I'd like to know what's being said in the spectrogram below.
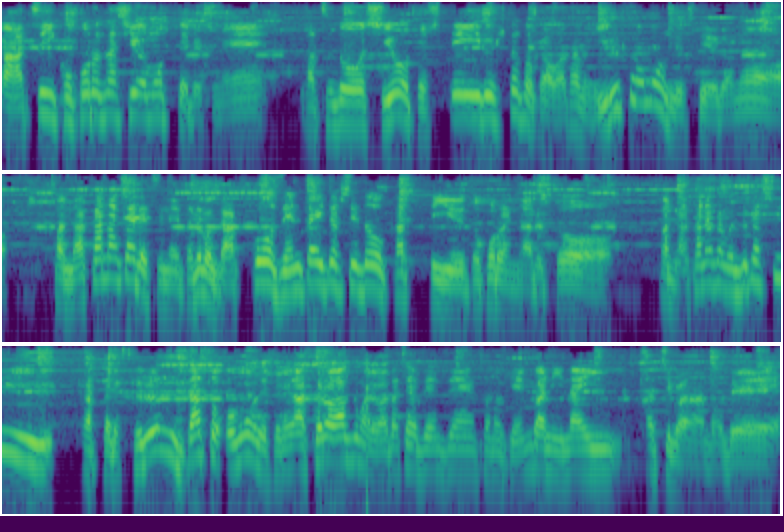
まあ、熱い志を持ってですね、活動しようとしている人とかは多分いると思うんですけれども、まあ、なかなかですね、例えば学校全体としてどうかっていうところになると、まあ、なかなか難しかったりするんだと思うんですよね。あ、これはあくまで私は全然その現場にいない立場なので、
